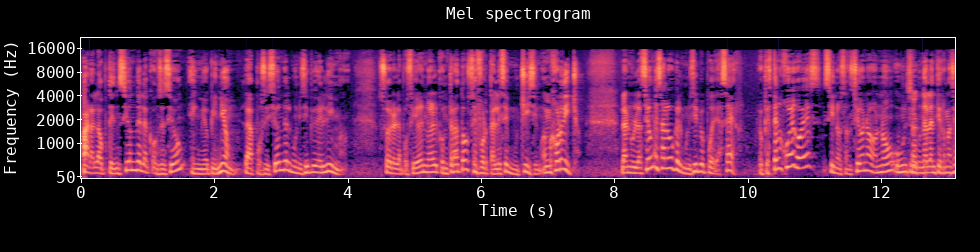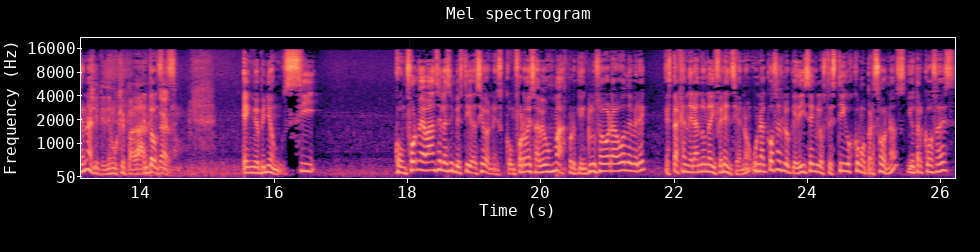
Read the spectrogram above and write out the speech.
Para la obtención de la concesión, en mi opinión, la posición del municipio de Lima sobre la posibilidad de anular el contrato se fortalece muchísimo. O mejor dicho, la anulación es algo que el municipio puede hacer. Lo que está en juego es si nos sanciona o no un Exacto. tribunal internacional. Si tenemos que pagar, Entonces, claro. en mi opinión, si conforme avancen las investigaciones, conforme sabemos más, porque incluso ahora Odebrecht está generando una diferencia, ¿no? Una cosa es lo que dicen los testigos como personas y otra cosa es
